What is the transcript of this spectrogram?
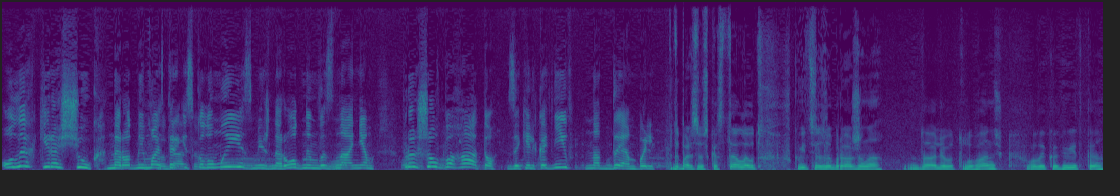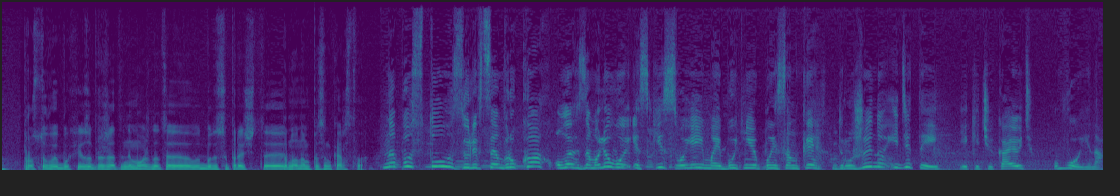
Олег Кіращук, народний майстер із Коломиї з міжнародним визнанням. Пройшов багато за кілька днів на дембель. Дебальцевська стела от в квітці зображена. Далі от Луганськ, велика квітка. Просто вибухи зображати не можна. Це буде суперечити канонам писанкарства. На посту з олівцем в руках Олег замальовує ескіз своєї майбутньої писанки, дружину і дітей, які чекають воїна.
